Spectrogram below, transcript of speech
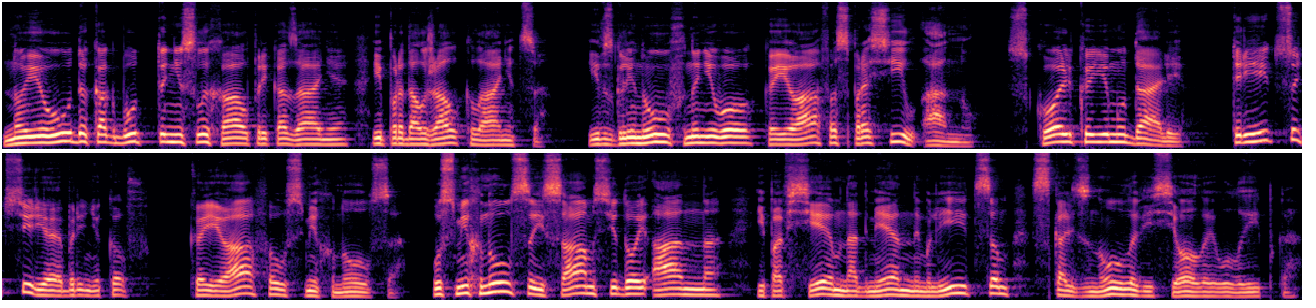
Но Иуда как будто не слыхал приказания и продолжал кланяться. И, взглянув на него, Каиафа спросил Анну, сколько ему дали? Тридцать серебряников. Каиафа усмехнулся. Усмехнулся и сам седой Анна, И по всем надменным лицам Скользнула веселая улыбка.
